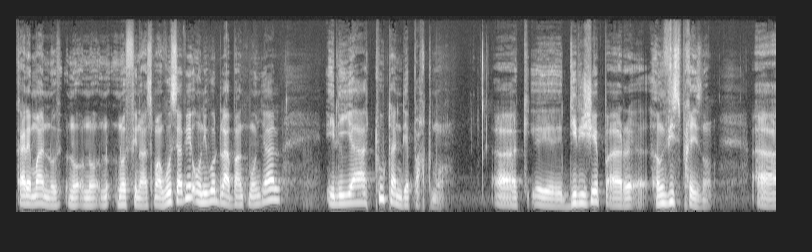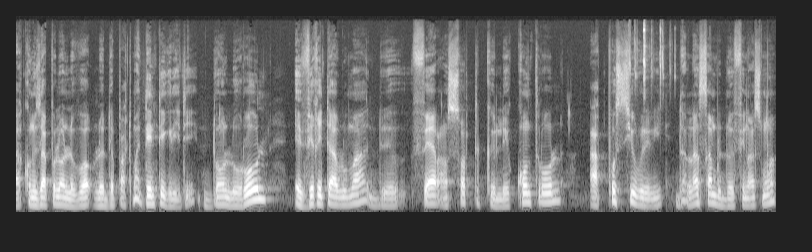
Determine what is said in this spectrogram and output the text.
carrément nos, financements. Vous savez, au niveau de la Banque mondiale, il y a tout un département euh, dirigé par euh, un vice-président euh, que nous appelons le, département d'intégrité, dont le rôle est véritablement de faire en sorte que les contrôles a posteriori dans l'ensemble de nos financements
